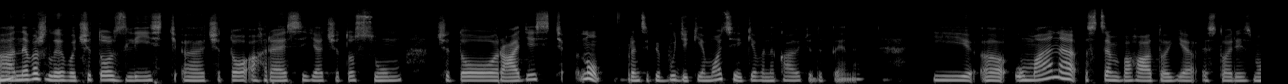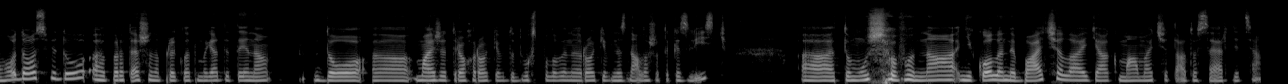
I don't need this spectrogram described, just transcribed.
А, Неважливо, чи то злість, е, чи то агресія, чи то сум, чи то радість. Ну, в принципі, будь-які емоції, які виникають у дитини. І е, у мене з цим багато є історій з мого досвіду е, про те, що, наприклад, моя дитина до е, майже трьох років, до двох з половиною років не знала, що таке злість, е, тому що вона ніколи не бачила, як мама чи тато сердяться.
